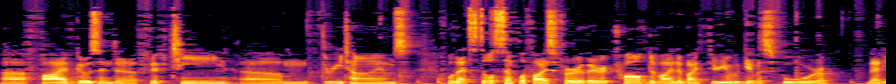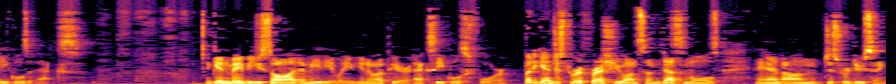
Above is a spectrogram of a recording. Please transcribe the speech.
Uh, 5 goes into 15 um, 3 times. Well, that still simplifies further. 12 divided by 3 would give us 4. That equals x. Again, maybe you saw it immediately, you know, up here, x equals 4. But again, just to refresh you on some decimals and on just reducing.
